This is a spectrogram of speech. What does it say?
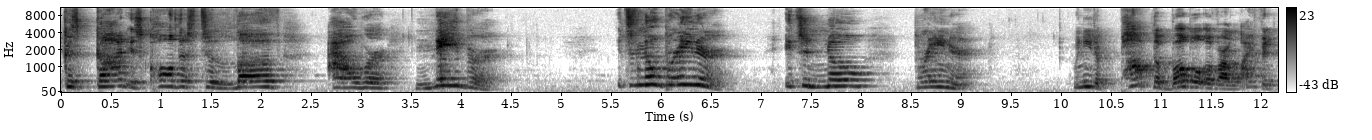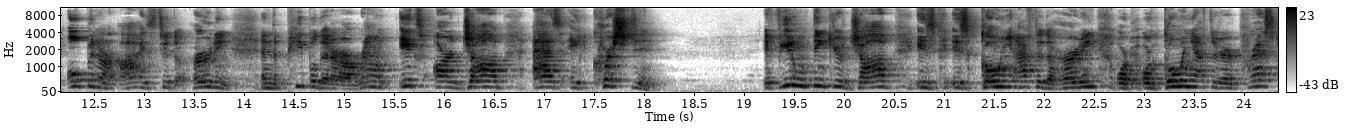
cuz God has called us to love our neighbor. It's a no brainer. It's a no brainer. We need to pop the bubble of our life and open our eyes to the hurting and the people that are around. It's our job as a Christian. If you don't think your job is, is going after the hurting or, or going after the oppressed,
